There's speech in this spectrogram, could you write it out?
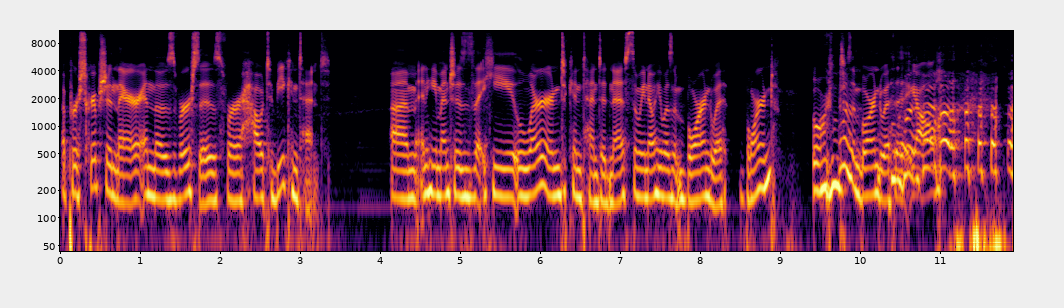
a prescription there in those verses for how to be content. Um, and he mentions that he learned contentedness, so we know he wasn't born with born. Born He wasn't born with it, y'all.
